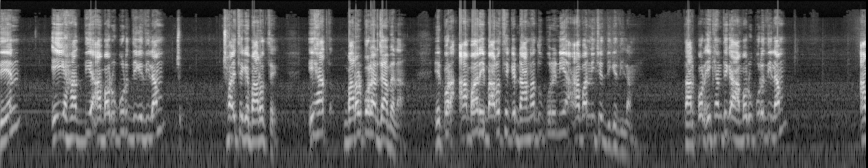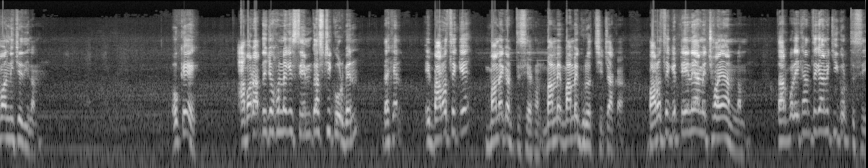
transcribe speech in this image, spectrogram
দেন এই হাত দিয়ে আবার উপরের দিকে দিলাম, ছয় থেকে বারোতে। এই হাত বারোর পর আর যাবে না। এরপর আবার এই বারো থেকে ডান হাত উপরে নিয়ে আবার নিচের দিকে দিলাম। তারপর এখান থেকে আবার উপরে দিলাম, আবার নিচে দিলাম। ওকে আবার আপনি যখন নাকি সেম কাজটি করবেন দেখেন, এই বারো থেকে বামে কাটতেছি এখন। বামে বামে ঘুরাচ্ছি, চাকা। বারো থেকে টেনে আমি ছয়ে আনলাম। তারপর এখান থেকে আমি কি করতেছি?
